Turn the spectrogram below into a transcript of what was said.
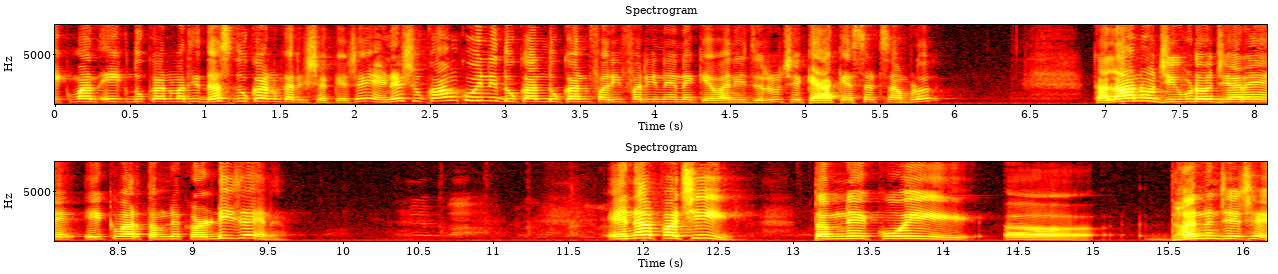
એકમાં એક દુકાનમાંથી દસ દુકાન કરી શકે છે. એણે શું કામ કોઈની દુકાન દુકાન ફરી ફરીને એને કહેવાની જરૂર છે કે આ કેસેટ સાંભળો ને? કલાનો જીવડો જ્યારે એકવાર તમને કરડી જાય ને, એના પછી તમને કોઈ ધન જે છે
